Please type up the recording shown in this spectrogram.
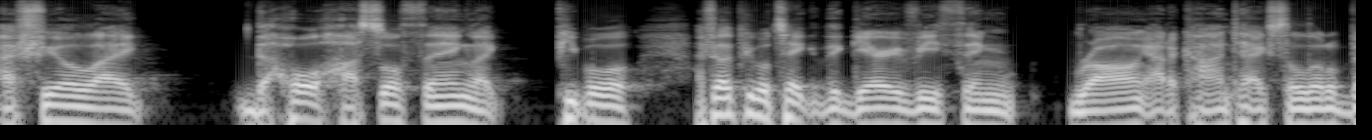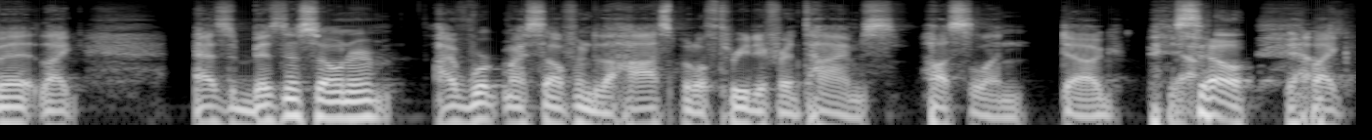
I feel like the whole hustle thing, like people, I feel like people take the Gary Vee thing wrong out of context a little bit. Like as a business owner, I've worked myself into the hospital three different times hustling, Doug. Yeah. so yeah. like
